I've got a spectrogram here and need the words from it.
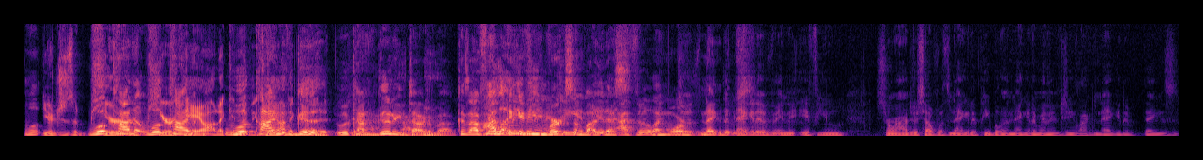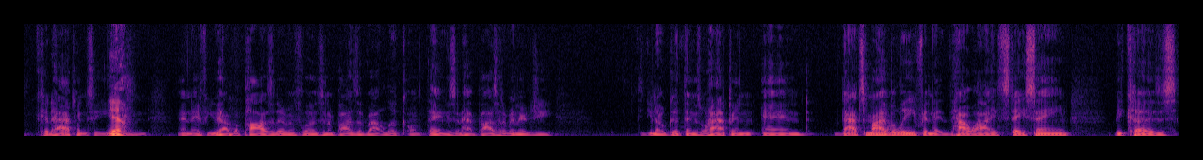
Well, You're just a what pure, kind of what pure kind chaotic of into what the kind of good? good. What kind of good are you right. talking about? Because I feel like if you murk energy, somebody, and- and that's I feel like more the, negative. The negative, and if you surround yourself with negative people and negative energy, like negative things could happen to you. Yeah. And, and if you have a positive influence and a positive outlook on things and have positive energy, you know, good things will happen. And that's my belief and how I stay sane because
